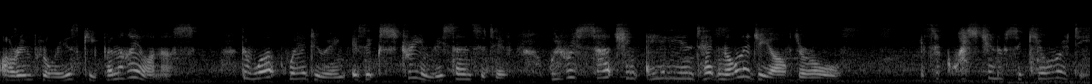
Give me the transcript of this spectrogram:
our employers keep an eye on us. The work we're doing is extremely sensitive. We're researching alien technology, after all. It's a question security.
